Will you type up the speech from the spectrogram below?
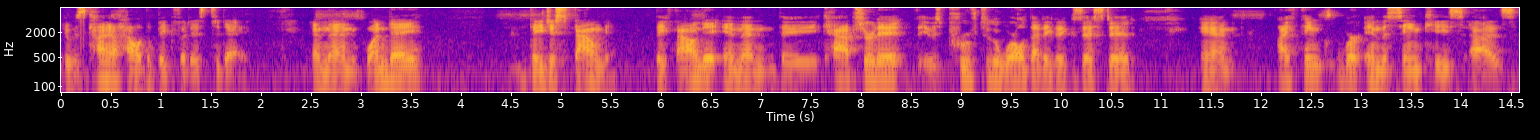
It was kind of how the Bigfoot is today. And then one day, they just found it. They found it and then they captured it. It was proof to the world that it existed. And I think we're in the same case as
